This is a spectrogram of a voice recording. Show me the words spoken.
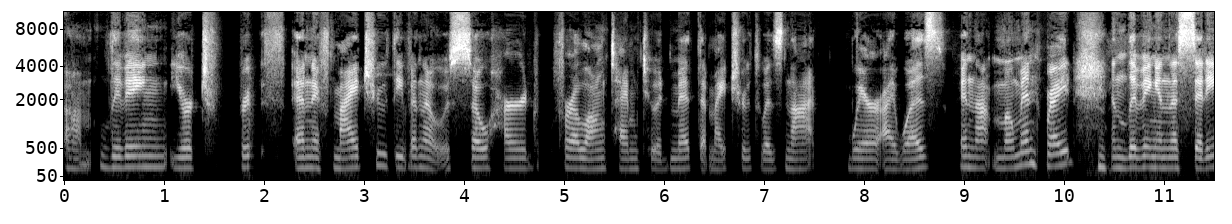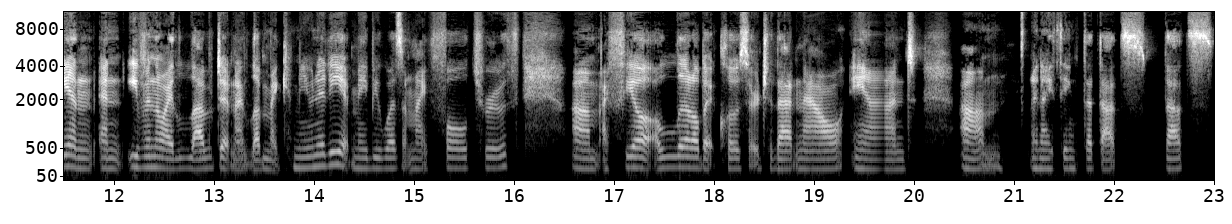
um, living your truth. And if my truth, even though it was so hard for a long time to admit that my truth was not where I was in that moment, right? and living in this city and and even though I loved it and I loved my community, it maybe wasn't my full truth. Um, I feel a little bit closer to that now, and um, and I think that that's that's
